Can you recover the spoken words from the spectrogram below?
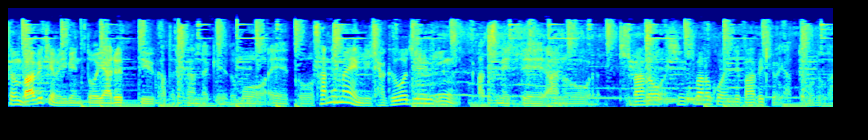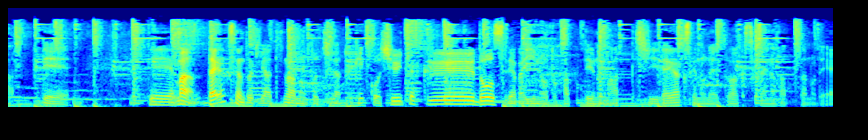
そのバーベキューのイベントをやるっていう形なんだけれども、えー、と3年前に150人集めてあの木場の新木場の公園でバーベキューをやったことがあってで、まあ、大学生の時やってたのと違って結構集客どうすればいいのとかっていうのもあったし大学生のネットワーク使えなかったので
